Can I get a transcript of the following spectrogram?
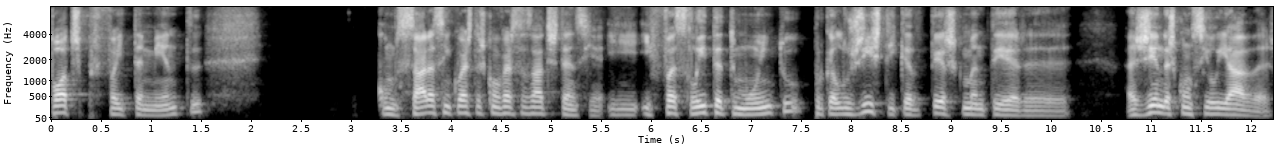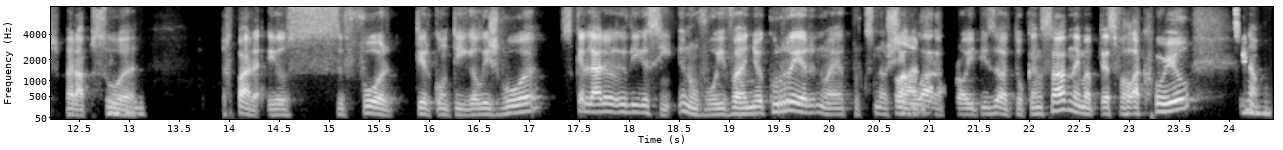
podes perfeitamente começar assim com estas conversas à distância e, e facilita-te muito, porque a logística de teres que manter uh, agendas conciliadas para a pessoa. Uhum. Repara, eu se for ter contigo a Lisboa, se calhar eu, digo assim: eu não vou e venho a correr, não é? Porque se não chego claro. lá para o episódio, estou cansado, nem me apetece falar com ele. Sim. Não,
